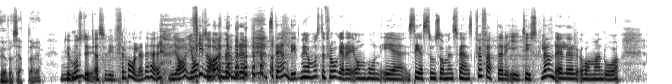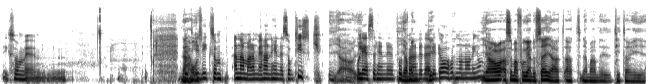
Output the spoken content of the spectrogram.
översättare. Du måste, alltså vi förhåller det här ja, jag finalnumret ständigt. Men jag måste fråga dig om hon är, ses hon som en svensk författare i Tyskland eller har man då liksom eh, Nej, hon... liksom anammar med han henne som tysk ja, och läser henne fortfarande ja, där det, idag. Har du någon aning om ja, det? Ja, alltså man får ju ändå säga att, att när man tittar i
